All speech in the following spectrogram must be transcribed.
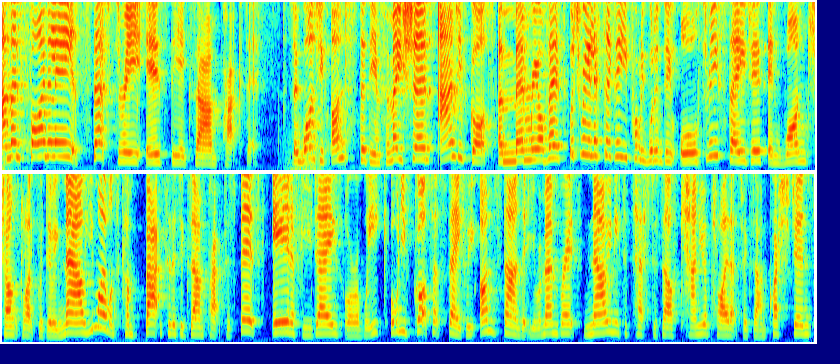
And then finally, step three is the exam practice. So once you've understood the information and you've got a memory of it, which realistically you probably wouldn't do all three stages in one chunk like we're doing now, you might want to come back to this exam practice bit in a few days or a week. But when you've got to that stage where you understand it, you remember it, now you need to test yourself. Can you apply that to exam questions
